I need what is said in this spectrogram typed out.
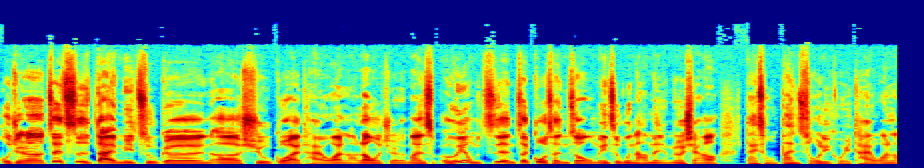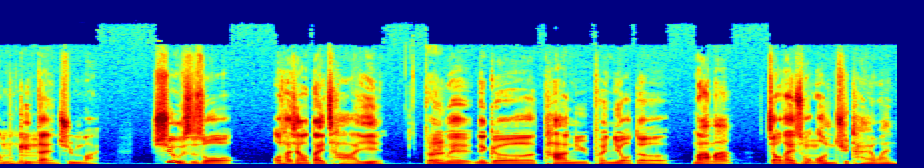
我觉得这次带米祖跟呃秀过来台湾了，让我觉得蛮，因为我们之前这过程中，我们一直问他们有没有想要带什么伴手礼回台湾了，我们可以带你去买。秀是说，哦，他想要带茶叶，对因为那个他女朋友的妈妈交代说，嗯哦，你去台湾。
